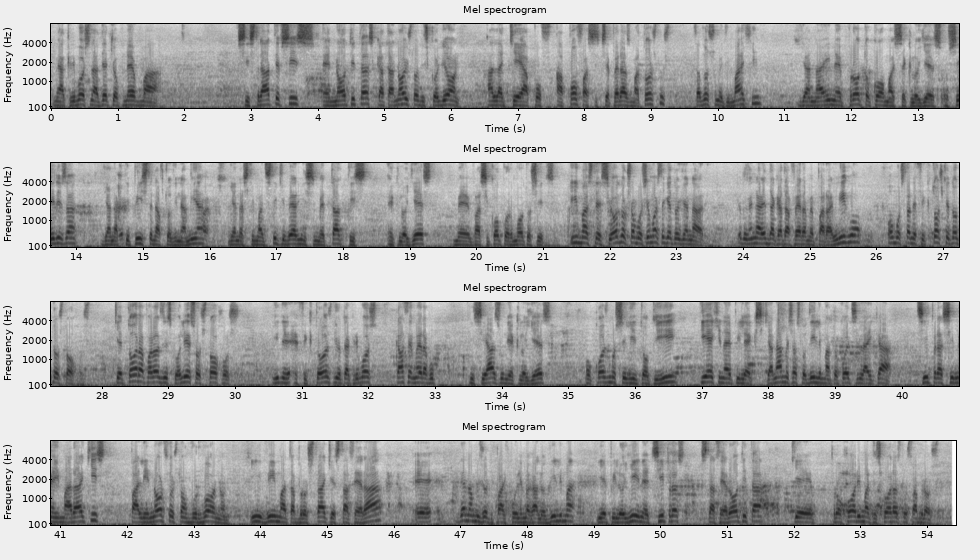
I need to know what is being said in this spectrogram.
Με ακριβώς ένα τέτοιο πνεύμα συστράτευσης, ενότητας, κατανόηση των δυσκολιών, αλλά και απόφασης ξεπεράσματός τους, θα δώσουμε τη μάχη για να είναι πρώτο κόμμα στις εκλογές ο ΣΥΡΙΖΑ, για να χτυπήσει την αυτοδυναμία, για να σχηματιστεί κυβέρνηση μετά τις εκλογές με βασικό κορμό το ΣΥΡΙΖΑ. Είμαστε αισιόδοξοι όπως είμαστε και το Γενάρη. Και το Γενάρη δεν τα καταφέραμε παραλίγο, όμως ήταν εφικτός και τότε ο στόχος. Και τώρα παρά τις δυσκολίες ο στόχος είναι εφικτός, διότι ακριβώς κάθε μέρα που πλησιάζουν οι εκλογές, ο κόσμος συνειδητοποιεί τι έχει να επιλέξει. Και ανάμεσα στο δίλημα, το πω έτσι λαϊκά, Τσίπρας ή Μεϊμαράκης, παλινόρθος των Βουρβώνων ή βήματα μπροστά και σταθερά, ε, δεν νομίζω ότι υπάρχει πολύ μεγάλο δίλημα. Η επιλογή είναι Τσίπρας, σταθερότητα και προχώρημα της χώρας προς τα μπρος.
